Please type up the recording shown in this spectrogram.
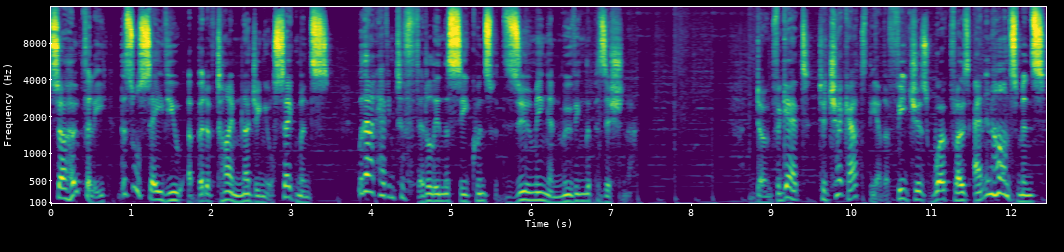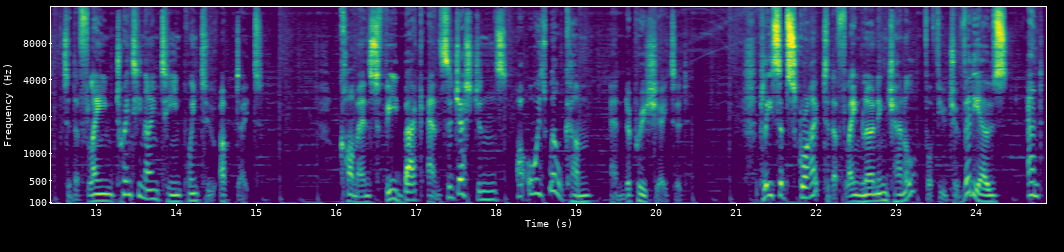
So hopefully this will save you a bit of time nudging your segments without having to fiddle in the sequence with zooming and moving the positioner. Don't forget to check out the other features, workflows and enhancements to the Flame 2019.2 update. Comments, feedback and suggestions are always welcome and appreciated. Please subscribe to the Flame Learning channel for future videos and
